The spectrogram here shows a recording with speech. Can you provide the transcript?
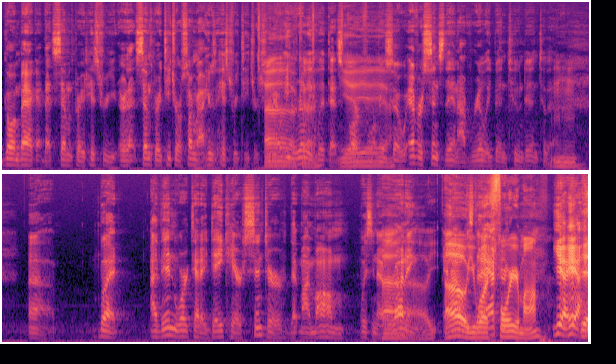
going back at that seventh grade history or that seventh grade teacher I was talking about, he was a history teacher. So, you know, Oh, he really lit that spark yeah, for me. yeah. So ever since then, I've really been tuned into that. Mm-hmm. Uh, but I then worked at a daycare center that my mom was, you know, Oh, running. y- and I oh you the work after- for your mom yeah, yeah, yeah,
